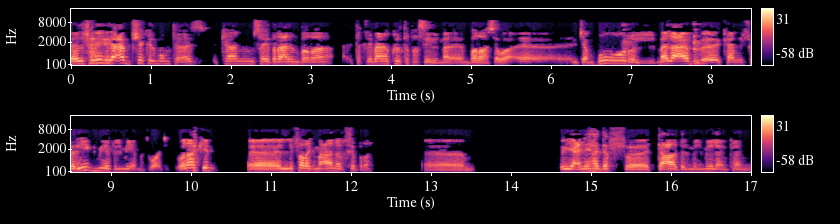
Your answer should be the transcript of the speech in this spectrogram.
الفريق صحيح. لعب بشكل ممتاز كان مسيطر على المباراة. تقريبا على كل تفاصيل الم- المباراة سواء آه، الجمهور الملعب آه، كان الفريق 100% متواجد. ولكن آه، اللي فرق معانا الخبرة. آه، يعني هدف التعادل من الميلان كان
